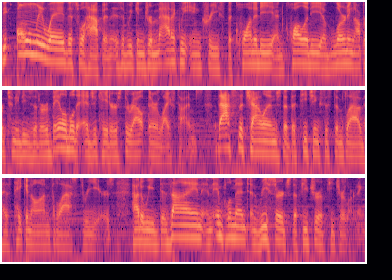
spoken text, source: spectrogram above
The only way this will happen is if we can dramatically increase the quantity and quality of learning opportunities that are available to educators throughout their lifetimes. That's the challenge that the Teaching Systems Lab has taken on for the last three years. How do we design and implement and research the future of teacher learning?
